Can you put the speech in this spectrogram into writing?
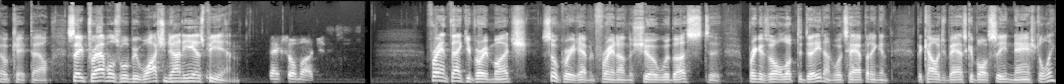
Okay, pal. Safe travels. We'll be watching on ESPN. Thanks so much. Fran, thank you very much. So great having Fran on the show with us to bring us all up to date on what's happening in the college basketball scene nationally.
